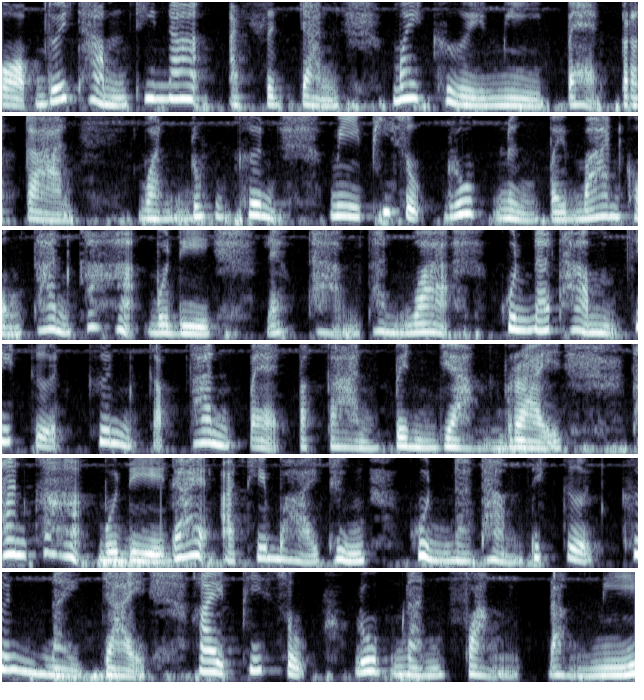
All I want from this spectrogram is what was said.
กอบด้วยธรรมที่น่าอัศจรรย์ ไม่เคยมีแปดประการวันรุ่งขึ้น มีพิสุรูปหนึ่งไปบ้านของท่านขหบดี แล้วถามท่านว่า คุณธรรมที่เกิด ขึ้นกับท่านแปดประการเป็นอย่างไร ท่านขหบดีได้อธิบายถึงคุณธรรมที่เกิดขึ้นในใจ ให้พิสุรูปนั้นฟังดังนี้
